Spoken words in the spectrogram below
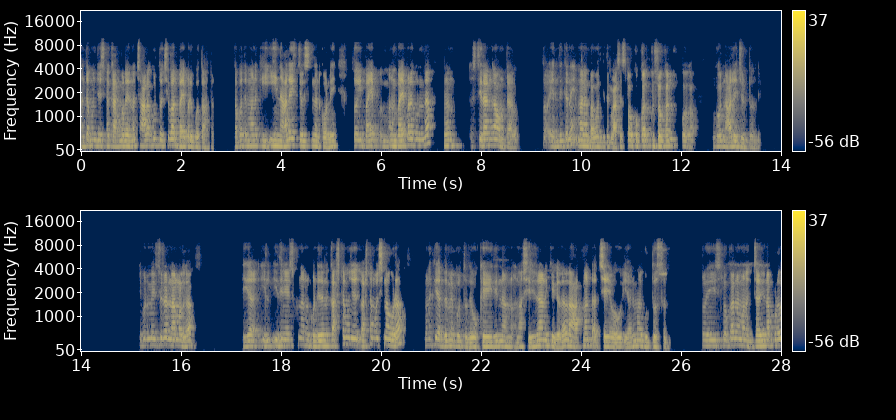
అంతకుముందు చేసిన కర్మలైనా చాలా గుర్తొచ్చి వాళ్ళు భయపడిపోతూ ఉంటారు. కాకపోతే మనకి ఈ నాలెడ్జ్ తెలిసిందనుకోండి, సో, ఈ భయ మనం భయపడకుండా మనం స్థిరంగా ఉంటారు. సో, ఎందుకనే మనం భగవద్గీత క్లాసెస్లో ఒక్కొక్క శ్లోకానికి ఒక్కొక్క నాలెడ్జ్ ఉంటుంది. ఇప్పుడు మీరు చూడండి నార్మల్‌గా ఇక ఇది ఇది నేర్చుకున్నారనుకోండి ఏదైనా కష్టం కష్టం వచ్చినా కూడా మనకి అర్థమైపోతుంది ఓకే. ఇది నా నా శరీరానికి కదా నా ఆత్మ టచ్ చేయవు అని మనకు గుర్తొస్తుంది సో, ఈ శ్లోకాన్ని మనం చదివినప్పుడు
